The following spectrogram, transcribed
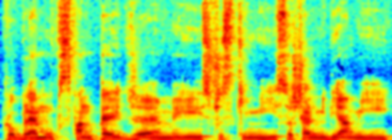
problemów z fanpage'em i z wszystkimi social mediami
